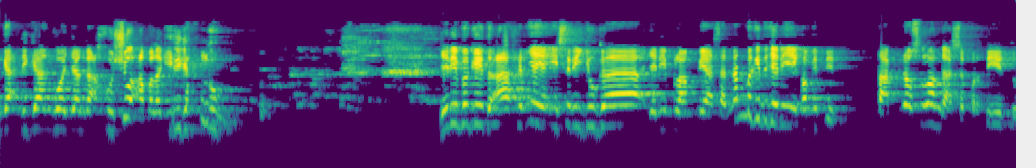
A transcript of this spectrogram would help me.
nggak diganggu aja nggak khusyuk, apalagi diganggu. Jadi begitu. Akhirnya ya istri juga jadi pelampiasan. Kan begitu jadi covid Tapi Rasulullah nggak seperti itu.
